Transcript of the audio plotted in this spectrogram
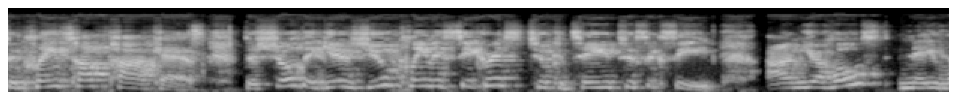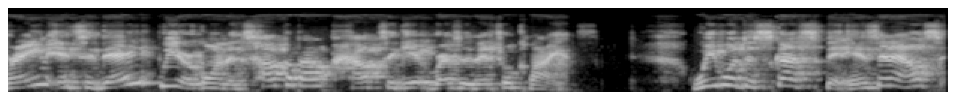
to Clean Talk Podcast, the show that gives you cleaning secrets to continue to succeed. I'm your host, Nay Rain, and today we are going to talk about how to get residential clients. We will discuss the ins and outs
